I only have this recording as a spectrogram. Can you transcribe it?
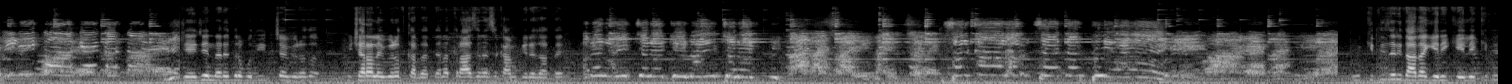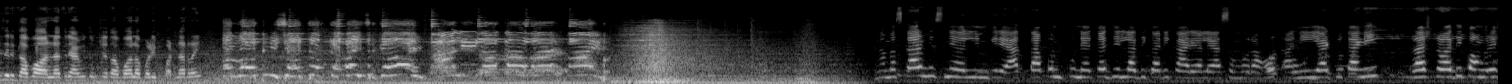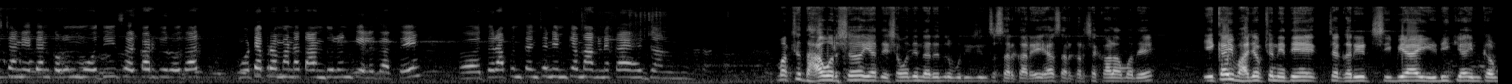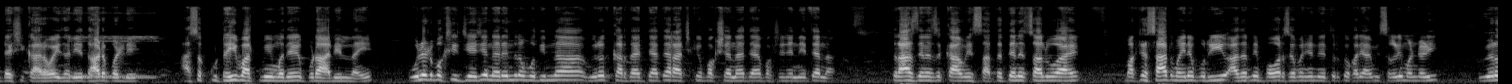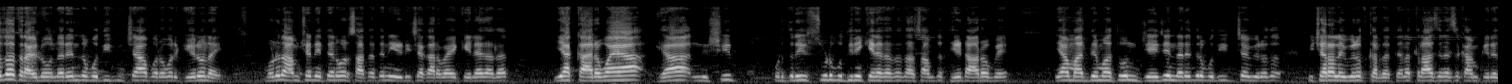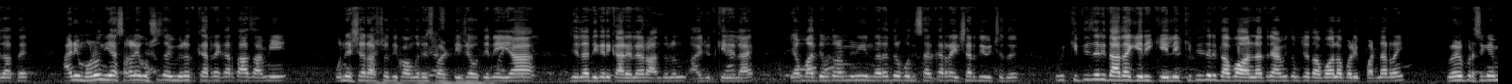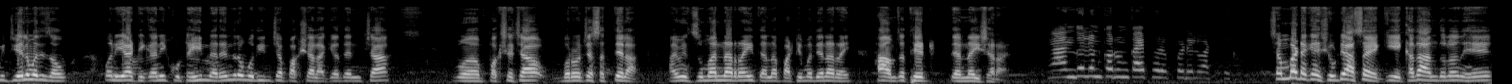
ED को आगे करता है जे जे नरेंद्र मोदींच्या विरोध विचाराला विरोध करतात त्यांना त्रास देण्याचं काम केलं जात आहे अरे नहीं चलेगी नहीं चलेगी सरकार हमसे डरती है तुम्ही किती जरी दादागिरी केली किती जरी दबाव आणला तरी आम्ही तुमच्या दबावाला बळी पडणार नाही. मी स्नेहल निमगिरे. आता आपण पुण्याच्या जिल्हाधिकारी कार्यालयासमोर आहोत आणि या ठिकाणी राष्ट्रवादी काँग्रेसच्या नेत्यांकडून मोदी सरकार विरोधात मोठ्या प्रमाणात आंदोलन केलं जाते. तर आपण त्यांच्या नेमक्या मागण्या काय आहेत जाणून घेणार आहोत. मागच्या दहा वर्ष या देशामध्ये नरेंद्र मोदीजींचं सरकार आहे. ह्या सरकारच्या काळामध्ये एकाही भाजपच्या नेत्याच्या घरी सीबीआय ईडी किंवा इन्कम टॅक्सची कारवाई झाली धाड पडली. असं कुठेही बातमीमध्ये पुढे आलेलं नाही. उलट पक्षी जे जे नरेंद्र मोदींना विरोध करतायत त्या त्या राजकीय पक्षांना त्या पक्षाच्या नेत्यांना त्रास देण्याचं काम हे सातत्याने चालू आहे. मागच्या सात महिन्यापूर्वी आदरणीय पवार साहेबांच्या नेतृत्वाखाली आम्ही सगळी मंडळी विरोधात राहिलो. नरेंद्र मोदींच्या बरोबर गेलो नाही. म्हणून आमच्या नेत्यांवर सातत्याने ईडीच्या कारवाया केल्या जातात. या कारवाया ह्या निश्चित कुठेतरी सूडबुद्धीने केल्या जातात असा आमचा थेट आरोप आहे. या माध्यमातून जे जे नरेंद्र मोदींच्या विरोध विचाराला विरोध करतात त्यांना त्रास देण्याचं काम केलं जातं आहे आणि म्हणून या सगळ्या गोष्टीचा विरोध करण्याकरता आज आम्ही पुणे शहर राष्ट्रवादी काँग्रेस पार्टीच्या वतीने या जिल्हाधिकारी कार्यालयावर आंदोलन आयोजित केलेलं आहे. या माध्यमातून आम्ही नरेंद्र मोदी सरकारला इशारा देऊ इच्छितोय. तुम्ही किती जरी दादागिरी केली किती जरी दबाव आणला तरी आम्ही तुमच्या दबावाला बळी पडणार नाही. वेळप्रसंगी आम्ही जेलमध्ये जाऊ. पण या ठिकाणी कुठेही नरेंद्र मोदींच्या पक्षाला किंवा त्यांच्या पक्षाच्या बरोबरच्या सत्तेला आम्ही जुमानणार नाही त्यांना पाठिंबा देणार नाही. हा आमचा थेट त्यांना इशारा आहे. हे आंदोलन करून काय फरक पडेल वाटते? शंभर टक्के. शेवटी असं आहे की एखादं आंदोलन हे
